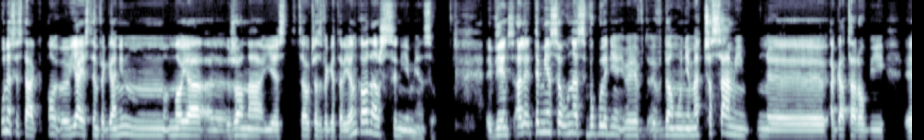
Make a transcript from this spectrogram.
u nas jest tak, ja jestem weganin, moja żona jest cały czas wegetarianką, a nasz syn je mięso. Więc, ale te mięso u nas w ogóle nie, w, w domu nie ma. Czasami e, Agata robi e,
